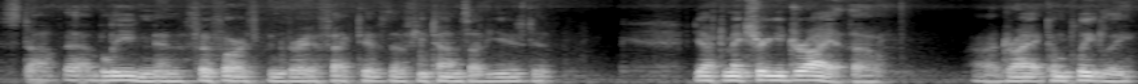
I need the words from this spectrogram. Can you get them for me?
stop that bleeding. And so far it's been very effective the few times I've used it. You have to make sure you dry it though. Uh, dry it completely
